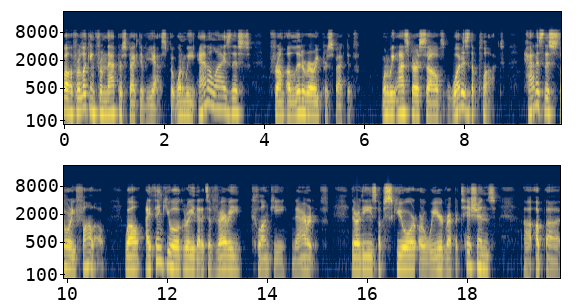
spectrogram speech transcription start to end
Well, if we're looking from that perspective, yes. But when we analyze this from a literary perspective, when we ask ourselves, what is the plot? How does this story follow? Well, I think you will agree that it's a very clunky narrative. There are these obscure or weird repetitions, uh, uh,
